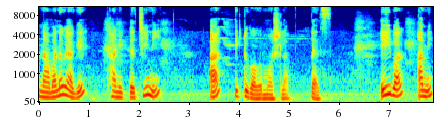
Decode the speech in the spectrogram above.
নামানোর আগে খানিকটা চিনি আর একটু গরম মশলা, ব্যাস। এইবার আমি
